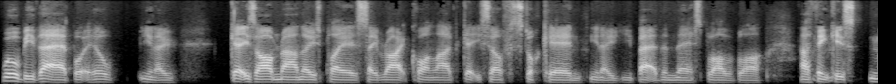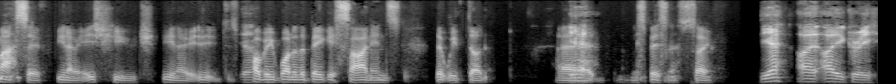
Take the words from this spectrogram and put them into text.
will be there, but he'll you know get his arm around those players, say, right, come on, lad, get yourself stuck in. You know, you're better than this, blah, blah, blah. I think it's massive. You know, it's huge. You know, it's yeah. probably one of the biggest signings that we've done uh, yeah. in this business. So, yeah, I, I agree.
